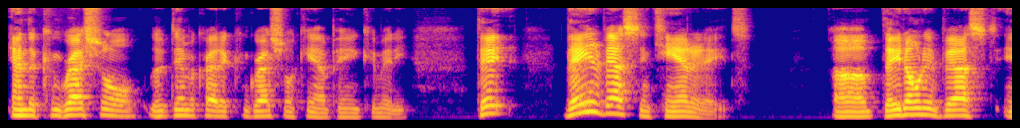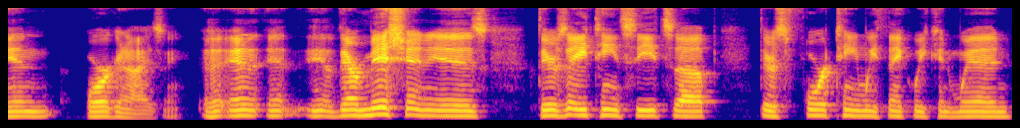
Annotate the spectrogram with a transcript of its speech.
and the congressional the Democratic Congressional Campaign Committee, they they invest in candidates. Uh, they don't invest in organizing. And, and you know, their mission is there's 18 seats up, there's 14 we think we can win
